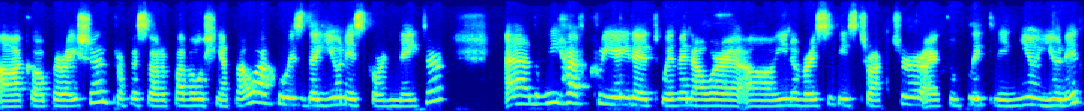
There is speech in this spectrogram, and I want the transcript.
uh, cooperation, Professor Paweł Śniatała, who is the UNICE coordinator. And we have created within our uh, university structure a completely new unit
